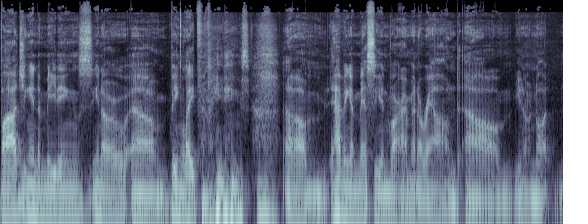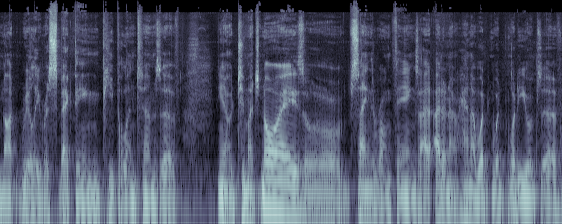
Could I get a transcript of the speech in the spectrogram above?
barging into meetings, you know, um, being late for meetings, um, having a messy environment around, um, you know, not not really respecting people in terms of, you know, too much noise or saying the wrong things. I, I don't know, Hannah. What what what do you observe?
